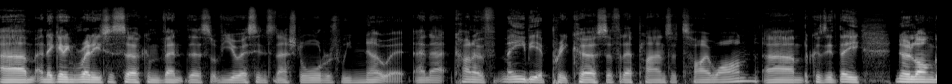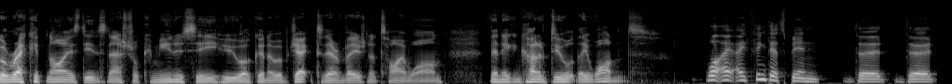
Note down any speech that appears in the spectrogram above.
um, and they're getting ready to circumvent the sort of US international order as we know it. And that kind of may be a precursor for their plans of Taiwan. Um, because if they no longer recognize the international community who are going to object to their invasion of Taiwan, then they can kind of do what they want. Well, I, I think that's been the the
